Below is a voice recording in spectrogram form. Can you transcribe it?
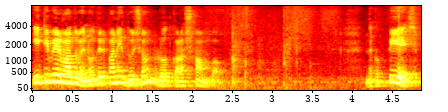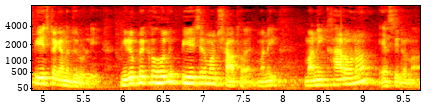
ইটিপির মাধ্যমে নদীর পানি দূষণ রোধ করা সম্ভব। দেখো পিএইচ পিএইচটা কেন জরুরি? নিরপেক্ষ হলে পিএইচ এর মান সাত হয়। মানে মানে ক্ষারও না অ্যাসিডও না।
